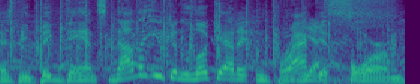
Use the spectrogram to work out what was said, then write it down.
as the big dance. Now that you can look at it in bracket Yes. form,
